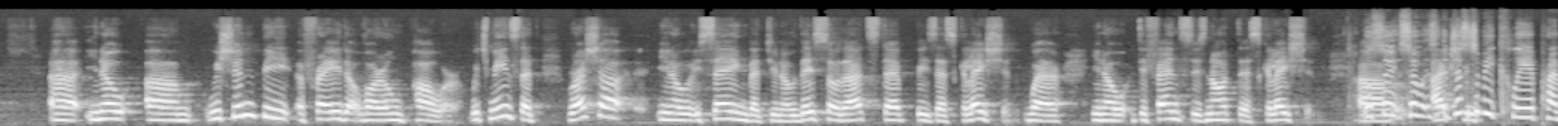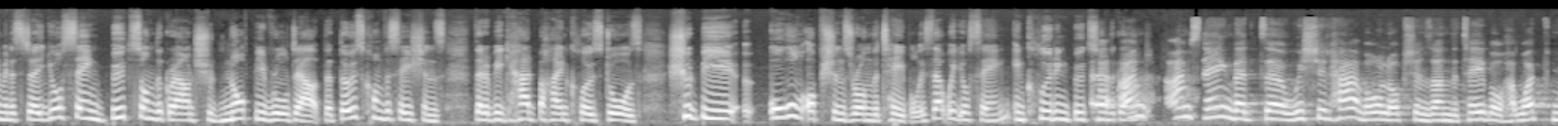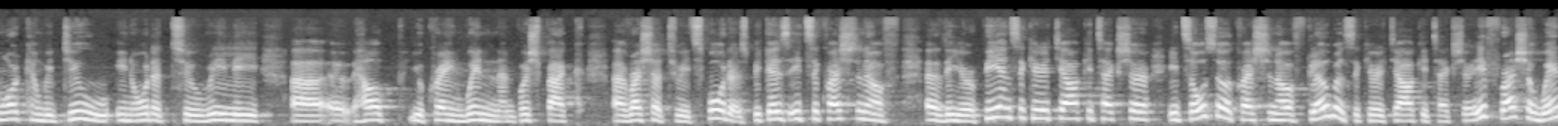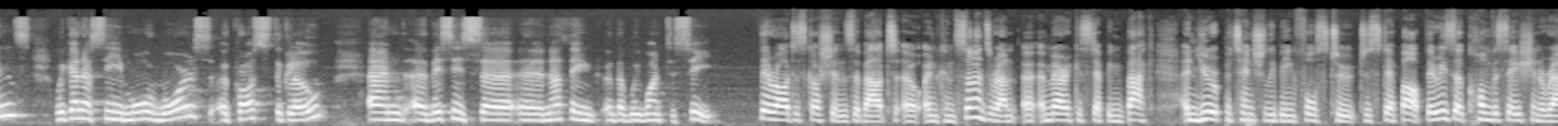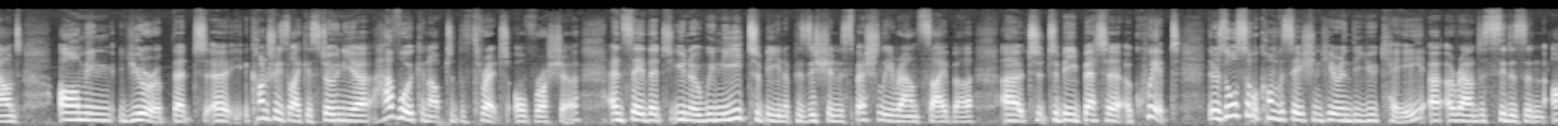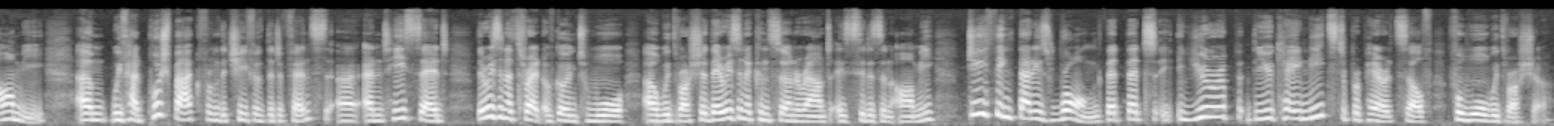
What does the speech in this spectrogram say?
Uh, you know, um, we shouldn't be afraid of our own power, which means that Russia, you know, is saying that, you know, this or that step is escalation, where, you know, defense is not escalation. Well, so, um, so actually, just to be clear, Prime Minister, you're saying boots on the ground should not be ruled out, that those conversations that are being had behind closed doors should be, uh, all options are on the table. Is that what you're saying, including boots uh, on the ground? I'm, I'm saying that uh, we should have all options on the table. What more can we do in order to really uh, uh help Ukraine win and push back uh, Russia to its borders because it's a question of uh, the European security architecture. It's also a question of global security architecture. If Russia wins, we're going to see more wars across the globe. And uh, this is uh, uh, nothing that we want to see there are discussions about uh, and concerns around uh, America stepping back and Europe potentially being forced to, to step up. There is a conversation around arming Europe that uh, countries like Estonia have woken up to the threat of Russia and say that, you know, we need to be in a position, especially around cyber, uh, to, to be better equipped. There's also a conversation here in the UK uh, around a citizen army. Um, we've had pushback from the chief of the defense, uh, and he said there isn't a threat of going to war uh, with Russia. There isn't a concern around a citizen army. Do you think that is wrong, that, that Europe, the UK, needs to prepare itself for war with Russia?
